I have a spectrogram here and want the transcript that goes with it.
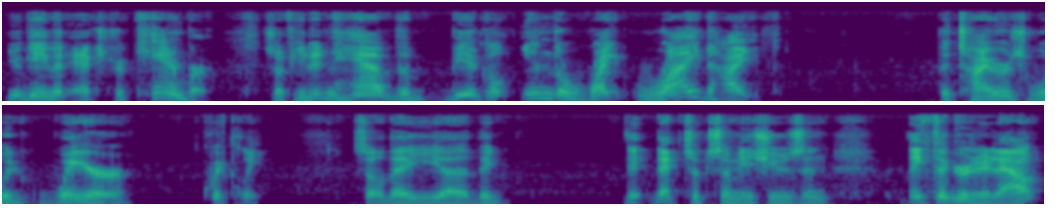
you gave it extra camber. So if you didn't have the vehicle in the right ride height, the tires would wear quickly. So they, uh, they, that took some issues, and they figured it out.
